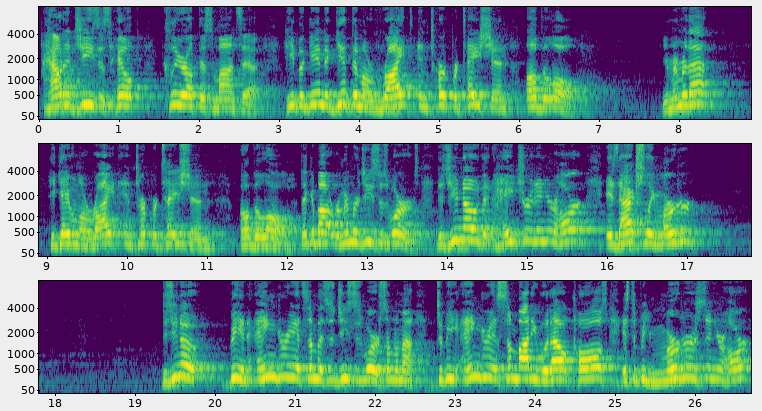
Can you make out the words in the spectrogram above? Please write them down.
how did Jesus help clear up this mindset? He began to give them a right interpretation of the law. You remember that? He gave them a right interpretation of the law. Think about, remember Jesus' words. Did you know that hatred in your heart is actually murder? Did you know being angry at somebody, this is Jesus' words, Sermon on the Mount. To be angry at somebody without cause is to be murderous in your heart?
